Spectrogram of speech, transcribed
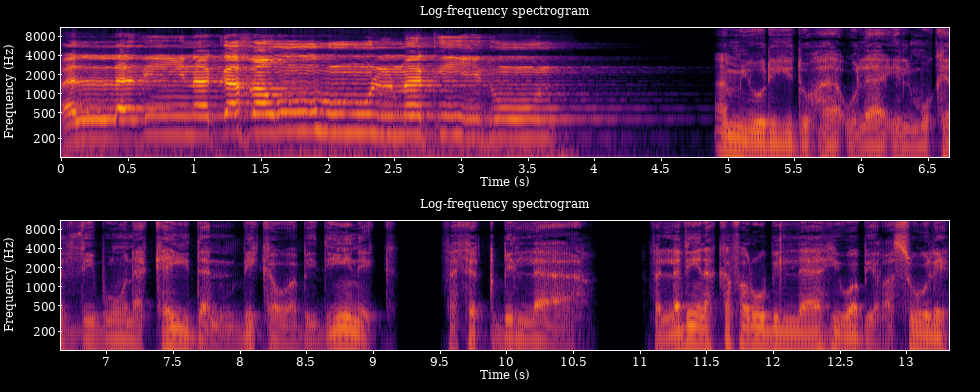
فالذين كفروا هم المكيدون أم يريد هؤلاء المكذبون كيدا بك وبدينك فثق بالله فالذين كفروا بالله وبرسوله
